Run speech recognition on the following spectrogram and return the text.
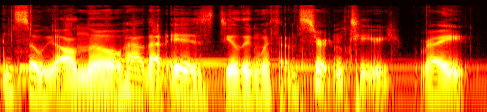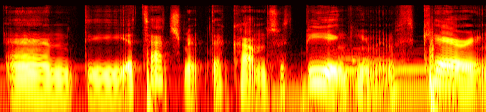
And so we all know how that is dealing with uncertainty, right? And the attachment that comes with being human, with caring,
